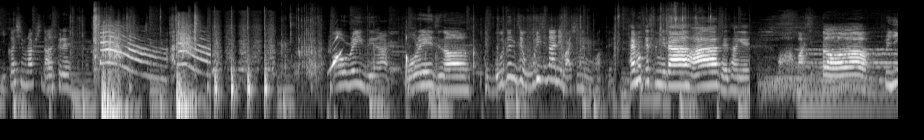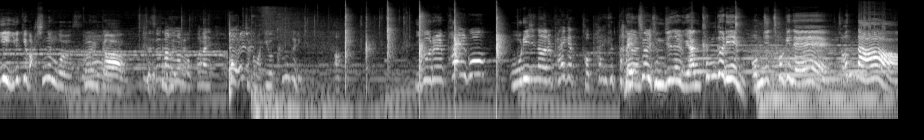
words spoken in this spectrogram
이과심을 합시다. 아 그래 오리지널. 오리지널 뭐든지 오리지널이 맛있는 것 같아. 잘 먹겠습니다 아 세상에 와 맛있다 이게 이렇게 맛있는 거였어. 그러니까 수박만 먹고 나니. 어 잠깐만 이거 큰 그림. 아 이거를 팔고 오리지널을 팔겠 더 팔겠다는. 매출 증진을 위한 큰 그림 엄지척이네 쩐다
